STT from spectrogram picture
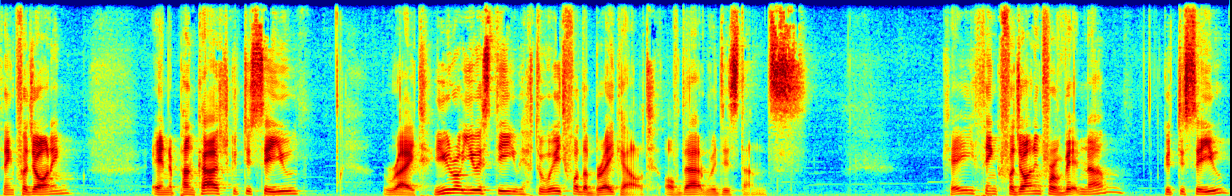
Thanks for joining. And Pankaj, good to see you. Right, Euro USD, we have to wait for the breakout of that resistance. Okay, thanks for joining for Vietnam. Good to see you.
